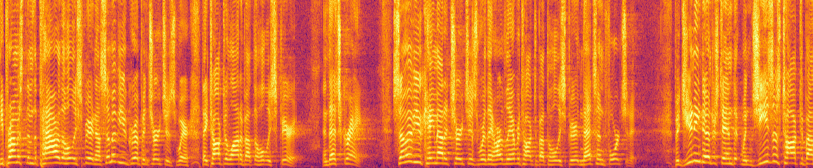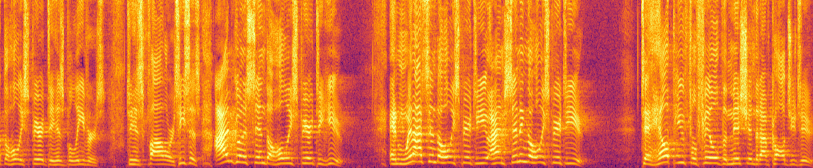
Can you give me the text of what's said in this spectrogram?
He promised them the power of the Holy Spirit. Now, some of you grew up in churches where they talked a lot about the Holy Spirit, and that's great. Some of you came out of churches where they hardly ever talked about the Holy Spirit, and that's unfortunate. But you need to understand that when Jesus talked about the Holy Spirit to his believers, to his followers, he says, I'm going to send the Holy Spirit to you. And when I send the Holy Spirit to you, I am sending the Holy Spirit to you to help you fulfill the mission that I've called you to.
